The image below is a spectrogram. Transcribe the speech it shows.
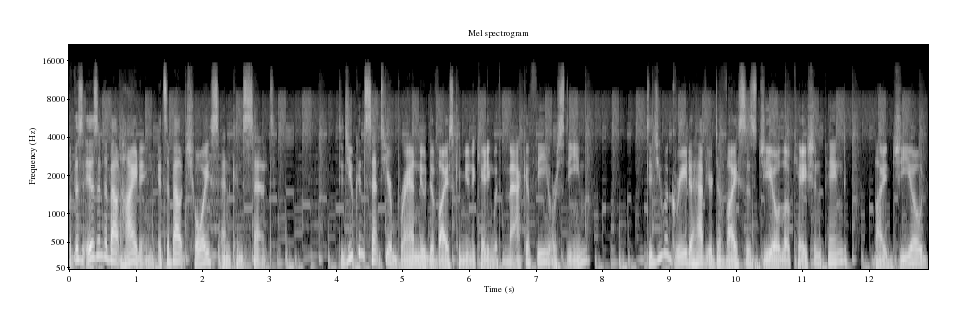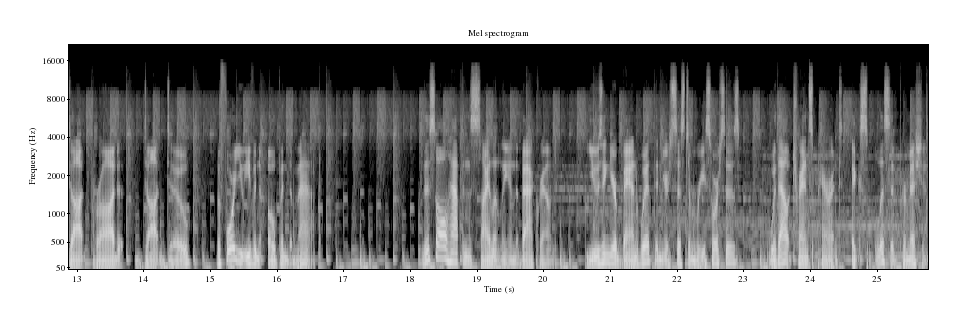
But this isn't about hiding, it's about choice and consent. Did you consent to your brand new device communicating with McAfee or Steam? Did you agree to have your device's geolocation pinged by geo.prod.do before you even opened a map? This all happens silently in the background, using your bandwidth and your system resources without transparent, explicit permission.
